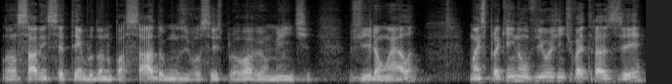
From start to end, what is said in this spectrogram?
lançada em setembro do ano passado, alguns de vocês provavelmente viram ela. Mas para quem não viu, a gente vai trazer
